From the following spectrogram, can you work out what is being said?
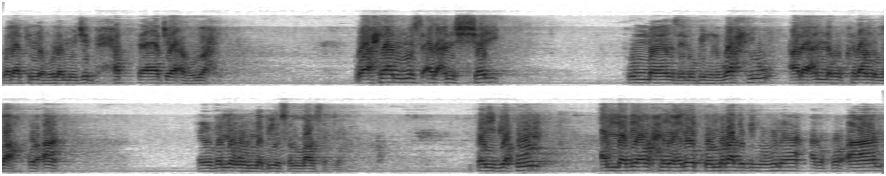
ولكنه لم يجب حتى جاءه الوحي. وأحيانا يسأل عن الشيء ثم ينزل به الوحي على أنه كلام الله قرآن. فيبلغه النبي صلى الله عليه وسلم. طيب يقول الذي أوحينا إليك والمراد به هنا القرآن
